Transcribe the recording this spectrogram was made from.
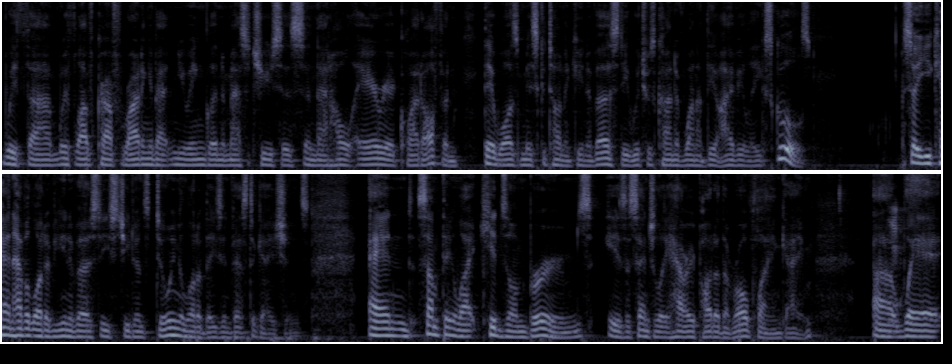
with um, with Lovecraft writing about New England and Massachusetts and that whole area quite often, there was Miskatonic University, which was kind of one of the Ivy League schools. So you can have a lot of university students doing a lot of these investigations. And something like Kids on Brooms is essentially Harry Potter, the role playing game, uh, Yes. where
